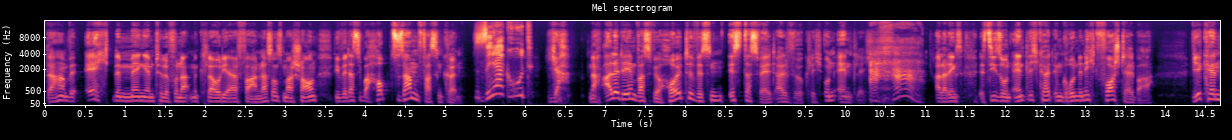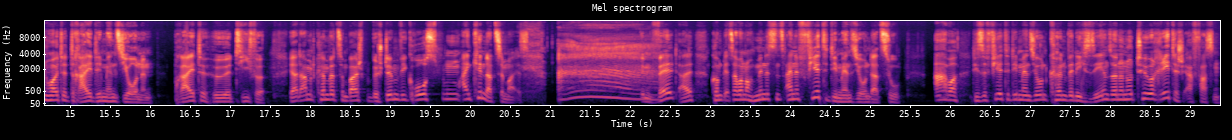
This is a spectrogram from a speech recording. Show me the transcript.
da haben wir echt eine Menge im Telefonat mit Claudia erfahren. Lass uns mal schauen, wie wir das überhaupt zusammenfassen können. Sehr gut. Ja, nach alledem, was wir heute wissen, ist das Weltall wirklich unendlich. Aha. Allerdings ist diese Unendlichkeit im Grunde nicht vorstellbar. Wir kennen heute drei Dimensionen. Breite, Höhe, Tiefe. Ja, damit können wir zum Beispiel bestimmen, wie groß hm, ein Kinderzimmer ist. Ah. Im Weltall kommt jetzt aber noch mindestens eine vierte Dimension dazu. Aber diese vierte Dimension können wir nicht sehen, sondern nur theoretisch erfassen.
